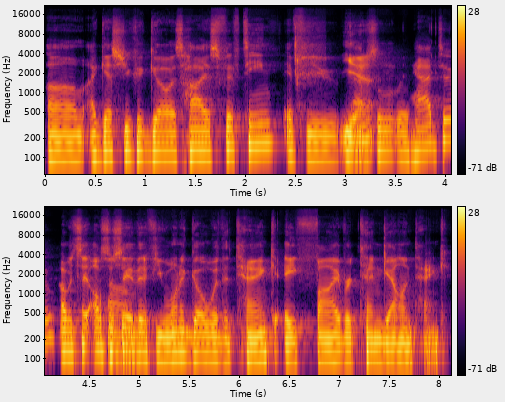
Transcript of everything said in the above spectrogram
um, i guess you could go as high as 15 if you Yeah. absolutely had to I would say also say that if you want to go with a tank, a five or ten gallon tank.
